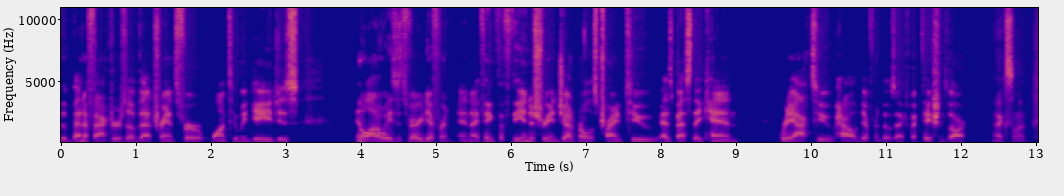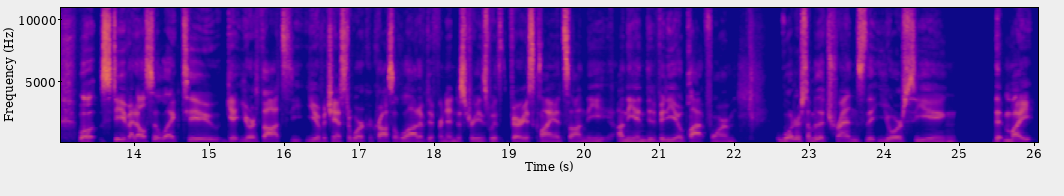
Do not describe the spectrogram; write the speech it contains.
the benefactors of that transfer want to engage is in a lot of ways it's very different. And i think the, the industry in general is trying to as best they can react to how different those expectations are. Excellent. Well steve i'd also like to get your thoughts. You have a chance to work across a lot of different industries with various clients on the on the video platform what are some of the trends that you're seeing that might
